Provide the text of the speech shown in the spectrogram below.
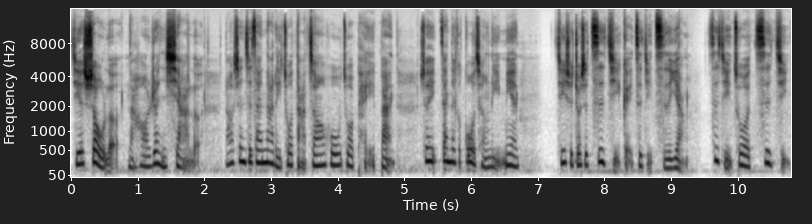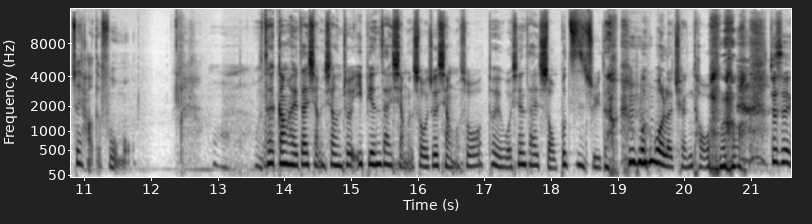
接受了，然后认下了，然后甚至在那里做打招呼、做陪伴。所以在那个过程里面，其实就是自己给自己滋养，自己做自己最好的父母。我在刚还在想象，就一边在想的时候，我就想说，对，我现在手不自觉的 握握了拳头，就是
